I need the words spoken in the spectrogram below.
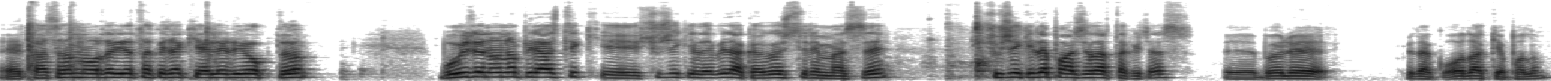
e, kasanın orada vida takacak yerleri yoktu. Bu yüzden ona plastik e, şu şekilde bir dakika göstereyim ben size. Şu şekilde parçalar takacağız. E, böyle bir dakika odak yapalım.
